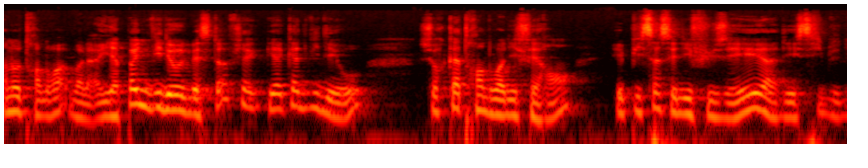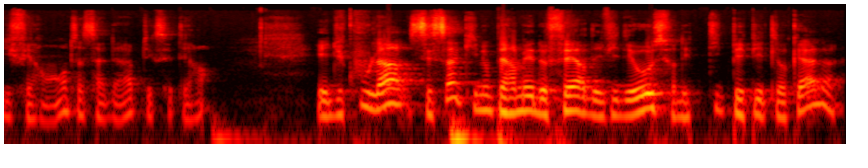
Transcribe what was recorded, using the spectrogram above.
Un autre endroit, voilà. Il n'y a pas une vidéo de best-of, il y a- il y, a quatre vidéos sur quatre endroits différents. Et puis ça, c'est diffusé à des cibles différentes, ça s'adapte, etc. Et du coup, là, c'est ça qui nous permet de faire des vidéos sur des petites pépites locales.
